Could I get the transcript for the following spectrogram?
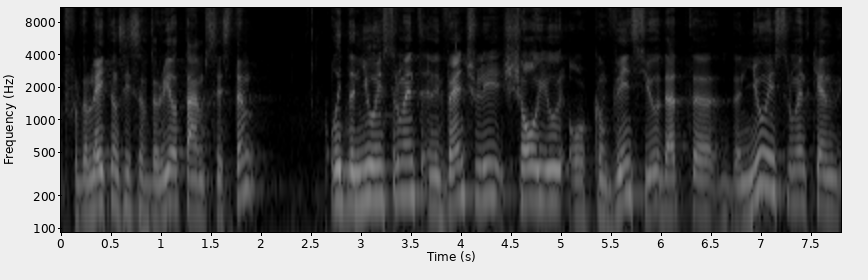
for the latencies of the real-time system with the new instrument and eventually show you or convince you that uh, the new instrument can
